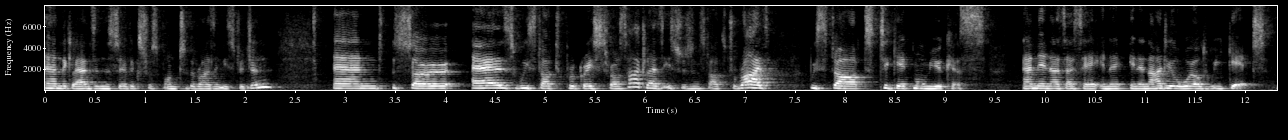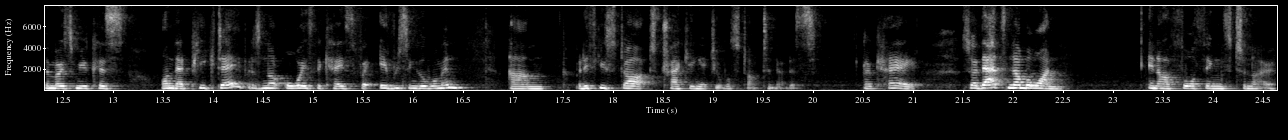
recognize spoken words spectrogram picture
and the glands in the cervix respond to the rising estrogen. And so, as we start to progress through our cycle, as estrogen starts to rise, we start to get more mucus. And then, as I say, in, a, in an ideal world, we get the most mucus on that peak day, but it's not always the case for every single woman. Um, but if you start tracking it, you will start to notice. Okay, so that's number one in our four things to know.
